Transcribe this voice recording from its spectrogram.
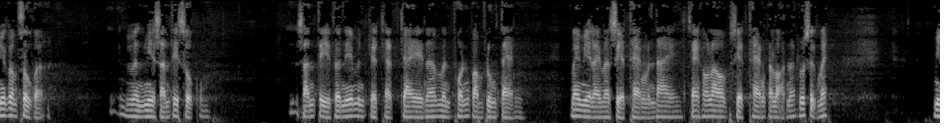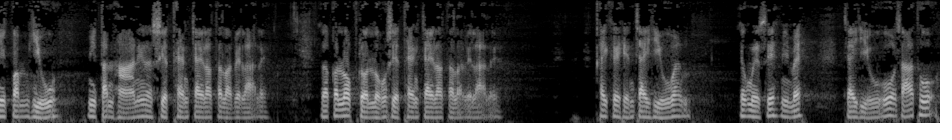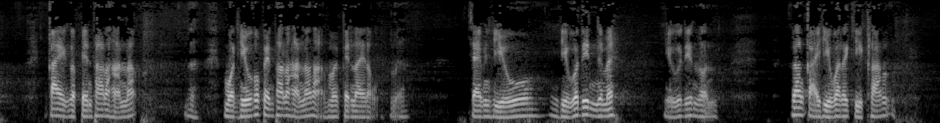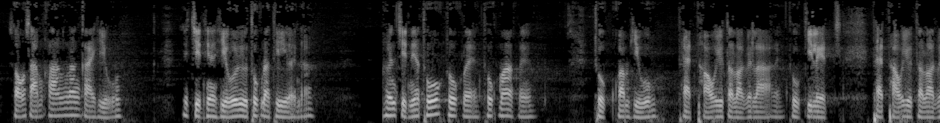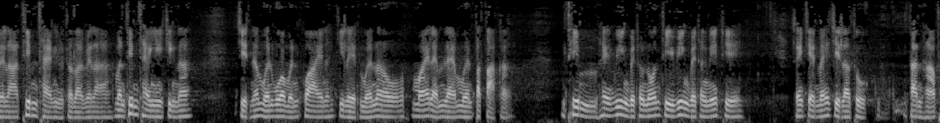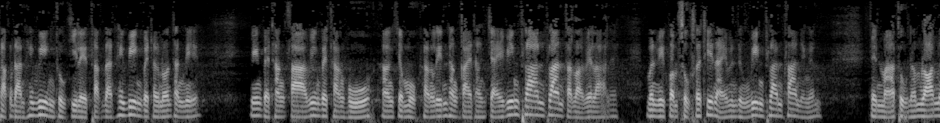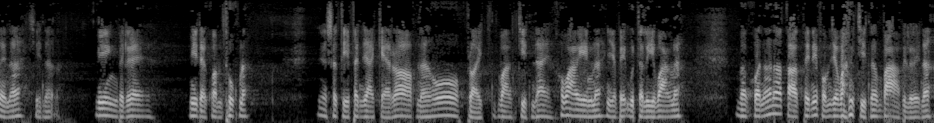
มีความสุขอะ มันมีสันติสุข สันติตัวนี้มันเกิดจากใจนะ มันพ้นความปรุงแต่ง ไม่มีอะไรมาเสียดแทงมันได้ ใจของเราเสียดแทงตลอดนะ รู้สึกไหม มีความหิว มีตัณหานี่นะเสียดแทงใจเราตลอดเวลาเลย แล้วก็โลภโกรธหลงเสียดแทงใจเราตลอดเวลาเลย ใครเคยเห็นใจหิวบ้างยกมือซิมีไหม ใจหิว โอ้ สาธุ ใกล้ก็เป็นพระอรหันต์แล้วหมดหิวก็เป็นพระอรหันต์แล้วล่ะไม่เป็นไรหรอกนะใจมันหิว หิวก็ดิ้นใช่ไหมหิวก็ดิ้นรน ร่างกายหิววันละกี่ครั้งสองสามครั้ง ร่างกายหิวจิตเนี่ยหิวอยู่ทุกนาทีเลยนะเพราะฉะนั้นจิตเนี่ยทุกทุกเลย ทุกมากเลย ถูกความหิวแผดเผาอยู่ตลอดเวลาเลย ถูกกิเลส แผดเผาอยู่ตลอดเวลา ทิ่มแทงอยู่ตลอดเวลา มันทิ่มแทงจริงๆนะจิตนะเหมือนวัวเหมือนควายนะกิเลสเหมือนเอาไม้แหลมๆเหมือนประตักอะ่ะทิ่มให้วิ่งไปทางโน้นทีวิ่งไปทางนี้ที สังเกตไหมจิตเราถูกตันหาผลักดันให้วิ่ง ถูกกิเลสผลักดันให้วิ่งไปทางโน้นทางนี้ วิ่งไปทางตาวิ่งไปทางหู ทางจมูกทางลิ้นทางกายทางใจ วิ่งพล่านพล่านตลอดเวลาเลย มันมีความสุขซะที่ไหนมันถึงวิ่งพล่านพล่านอย่างนั้น เป็นหมาถูกน้ำร้อนเลยนะจิตนะวิ่งไปเรื่อยมีแต่ความทุกข์นะเนี่ยสติปัญญาแก่รอบนะโอ้ปล่อยวางจิตได้เขาวางเองนะอย่าไปอุตรีวางนะบางคนนะน้าตาไปนี้ผมจะวางจิตนะบ้าไปเลยนะ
